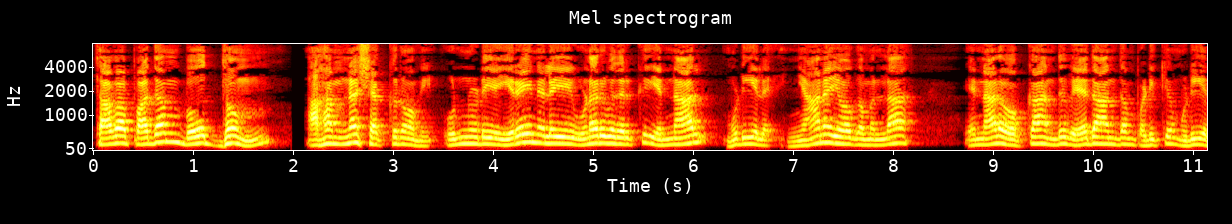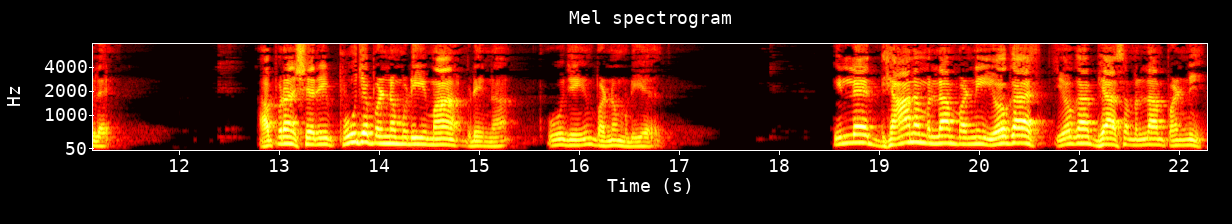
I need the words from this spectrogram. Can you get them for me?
தவ பதம் போத்தும் அகம் ந சக்னோமி. உன்னுடைய இறைநிலையை உணர்வதற்கு என்னால் முடியலை. ஞான யோகமெல்லாம் என்னால் உக்காந்து வேதாந்தம் படிக்க முடியலை. அப்புறம் சரி பூஜை பண்ண முடியுமா? அப்படின்னா பூஜையும் பண்ண முடியாது. இல்லை தியானம் எல்லாம் பண்ணி யோகா யோகாபியாசம் எல்லாம் பண்ணி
